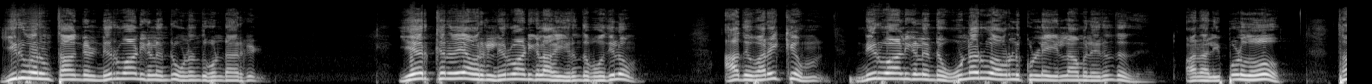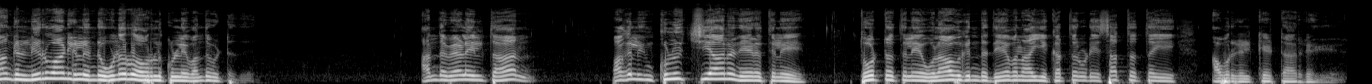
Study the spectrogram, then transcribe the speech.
இருவரும் தாங்கள் நிர்வாணிகள் என்று உணர்ந்து கொண்டார்கள். ஏற்கனவே அவர்கள் நிர்வாணிகளாக இருந்த போதிலும் அது வரைக்கும் நிர்வாணிகள் என்ற உணர்வு அவர்களுக்குள்ளே இல்லாமல் இருந்தது. ஆனால் இப்பொழுதோ தாங்கள் நிர்வாணிகள் என்ற உணர்வு அவர்களுக்குள்ளே வந்துவிட்டது. அந்த வேளையில்தான் பகலின் குளிர்ச்சியான நேரத்திலே தோட்டத்திலே உலாவுகின்ற தேவனாகிய கர்த்தருடைய சத்தத்தை அவர்கள் கேட்டார்கள்.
